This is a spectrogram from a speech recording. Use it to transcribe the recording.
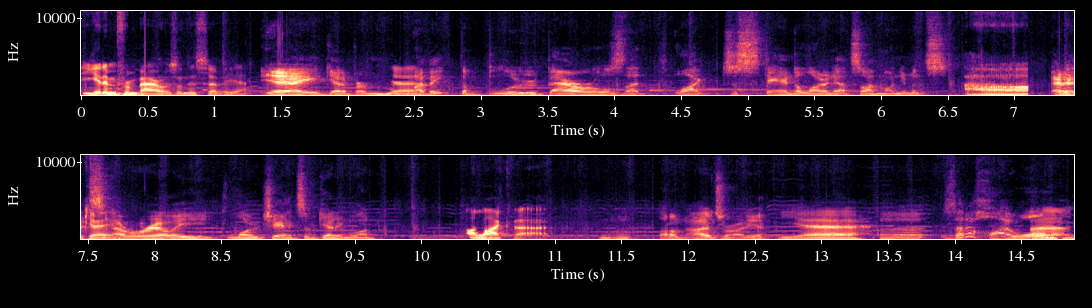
You get them from barrels on this server, yeah? Yeah, you get it from Yeah. I think the blue barrels that like just stand alone outside monuments, Oh, and it's a really low chance of getting one. I like that. I don't know. It's right here. Yeah. Uh, is that a high wall? Uh.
